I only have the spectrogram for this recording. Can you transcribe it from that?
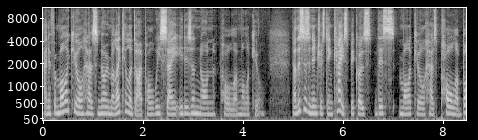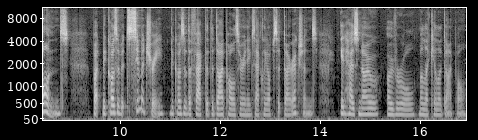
And if a molecule has no molecular dipole, we say it is a non-polar molecule. Now this is an interesting case because this molecule has polar bonds, but because of its symmetry, because of the fact that the dipoles are in exactly opposite directions, it has no overall molecular dipole.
